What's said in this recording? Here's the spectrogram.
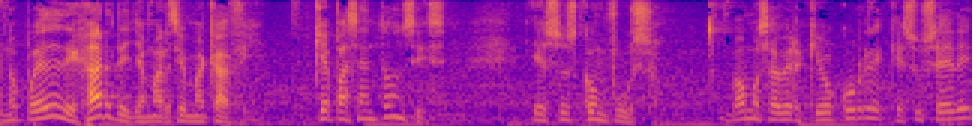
no puede dejar de llamarse McAfee. ¿Qué pasa entonces? Eso es confuso. Vamos a ver qué ocurre, qué sucede.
